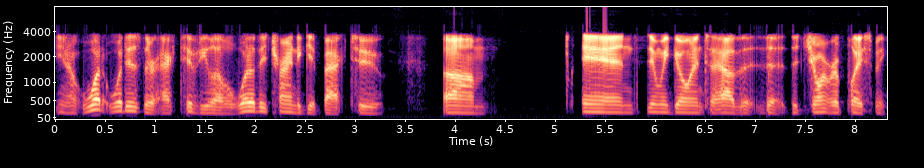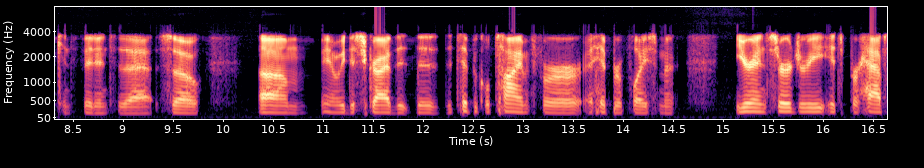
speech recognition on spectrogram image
you know, what what is their activity level? What are they trying to get back to? Um, and then we go into how the, the, the joint replacement can fit into that. So um, you know, we described the, the, the typical time for a hip replacement. You're in surgery, it's perhaps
